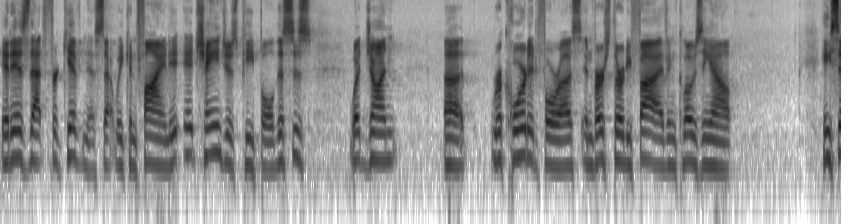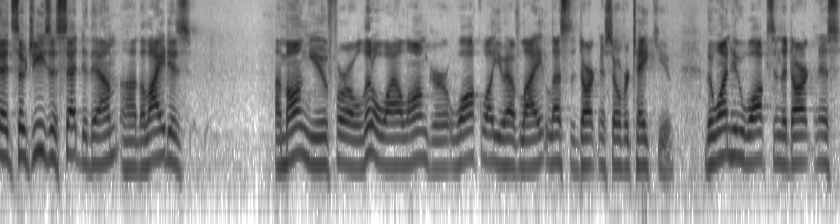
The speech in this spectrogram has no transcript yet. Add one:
It is that forgiveness that we can find. It, it changes people. This is what John uh, recorded for us in verse 35 in closing out. He said, So Jesus said to them, uh, The light is among you for a little while longer. Walk while you have light, lest the darkness overtake you. The one who walks in the darkness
